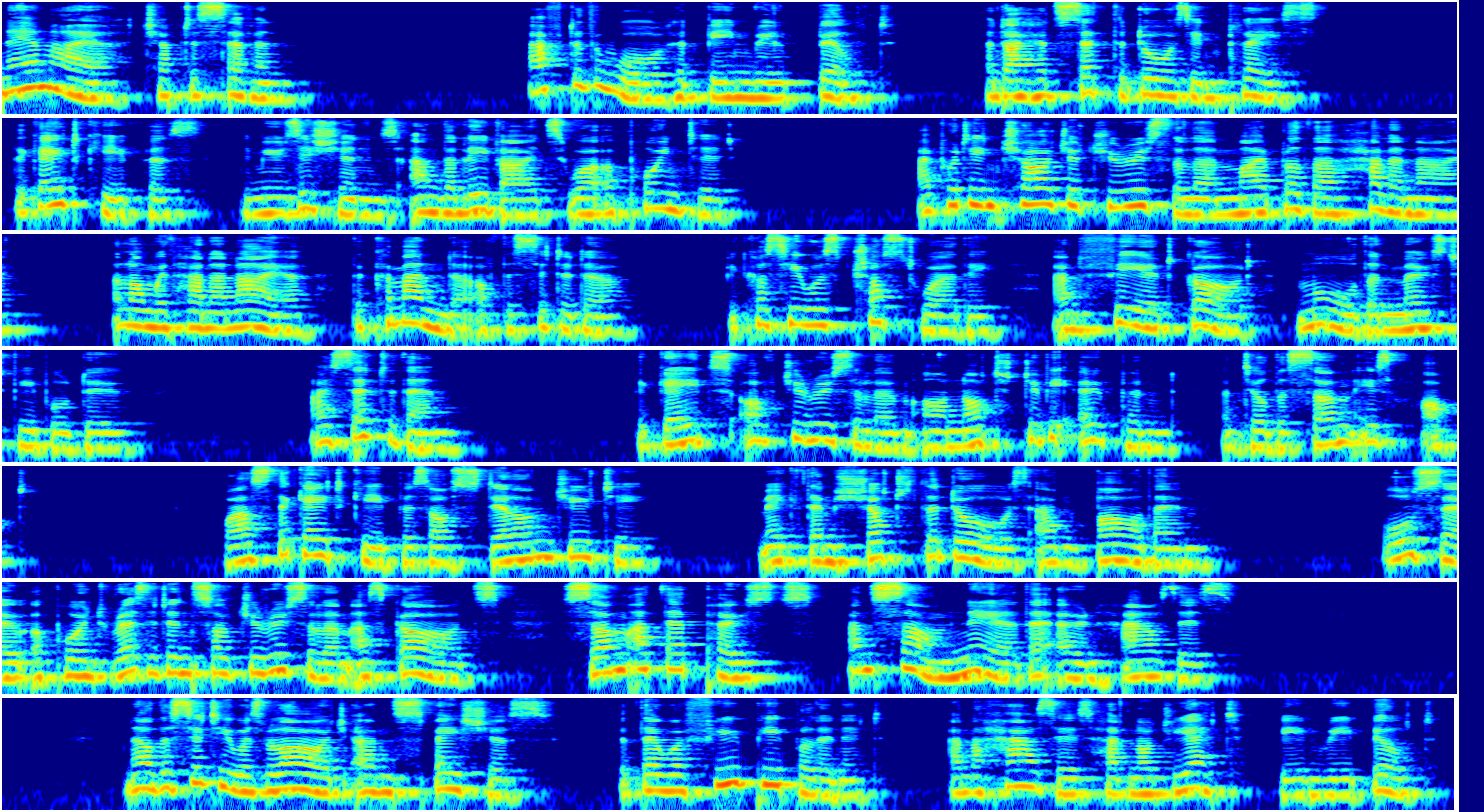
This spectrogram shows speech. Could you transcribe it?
Nehemiah chapter 7 After the wall had been rebuilt, and I had set the doors in place, the gatekeepers, the musicians, and the Levites were appointed. I put in charge of Jerusalem my brother Hanani, along with Hananiah, the commander of the citadel, because he was trustworthy and feared God more than most people do. I said to them, The gates of Jerusalem are not to be opened until the sun is hot. Whilst the gatekeepers are still on duty, make them shut the doors and bar them. Also appoint residents of Jerusalem as guards, some at their posts and some near their own houses. Now the city was large and spacious, but there were few people in it, and the houses had not yet been rebuilt.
